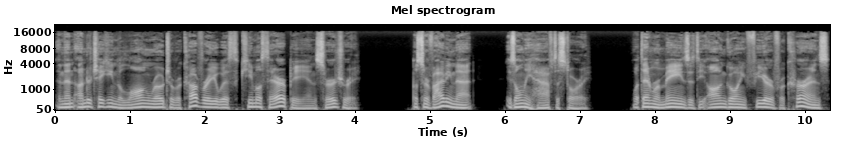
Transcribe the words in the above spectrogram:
and then undertaking the long road to recovery with chemotherapy and surgery. But surviving that is only half the story. What then remains is the ongoing fear of recurrence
